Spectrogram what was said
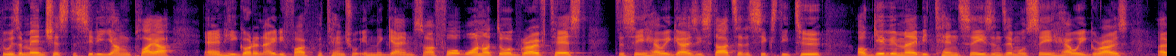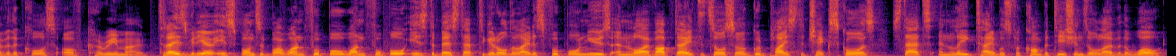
who is a Manchester City young player, and he got an 85 potential in the game. So, I thought, why not do a growth test to see how he goes? He starts at a 62. I'll give him maybe 10 seasons and we'll see how he grows over the course of career mode. Today's video is sponsored by OneFootball. OneFootball is the best app to get all the latest football news and live updates. It's also a good place to check scores, stats, and league tables for competitions all over the world.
